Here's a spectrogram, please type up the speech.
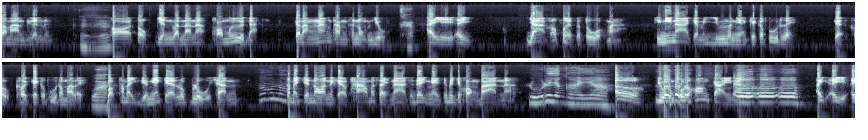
ประมาณเดือนหนึ่งอืมพอตกเย็นวันนั้นอะ พอมืดน่ะกำลังนั่งทำขนมอยู่ครับไอ้ไอ้ย่าเขาเปิดประตูออกมา ทีนี้หน้าแกไม่ยิ้มวันเนี้ยแกก็พูดเลย แกเขาเขาแกก็พูดออกมาเลยว่าบอกทำไมเดี๋ยวนี้แกลบหลู่ฉันอ๋อเหรอ ทำไมแกนอนเนี่ยแกเอาเท้ามาใส่หน้า ฉันได้ยังไงฉันเป็นเจ้าของบ้านนะรู้ได้ยังไงอะ เออ อยู่กันคนละห้องไกลเอนะอเออเออไอ้ไอ้ไอ้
